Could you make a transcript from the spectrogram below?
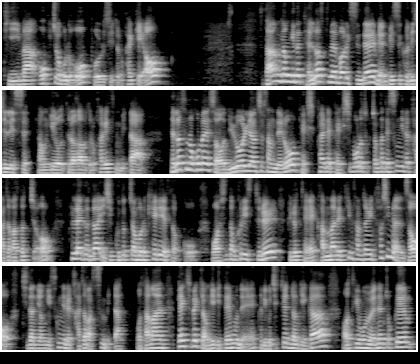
디마 옵쪽으로 볼 수 있도록 할게요. 다음 경기는 델러스 메버릭스 대 멤피스 그리즐리스 경기로 들어가 보도록 하겠습니다. 델러스는 홈에서 뉴올리언스 상대로 118대 115로 접전 끝에 승리를 가져갔었죠. 플래그가 29득점으로 캐리했었고 워싱턴 크리스트를 비롯해 간만에 팀 3점이 터지면서 지난 경기 승리를 가져갔습니다. 뭐 다만 백투백 경기이기 때문에 그리고 직전 경기가 어떻게 보면은 조금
